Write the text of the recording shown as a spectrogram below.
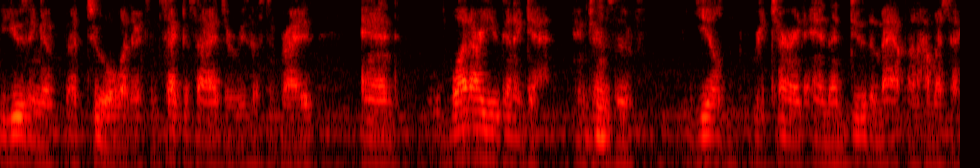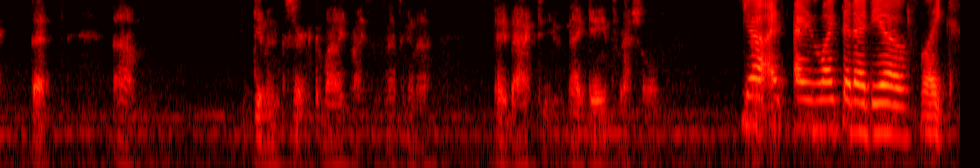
using a, a tool, whether it's insecticides or resistant varieties, and what are you going to get in terms of yield return, and then do the math on how much that that um, given certain commodity prices that's going to pay back to you that gain threshold. Yeah, I, I like that idea of like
